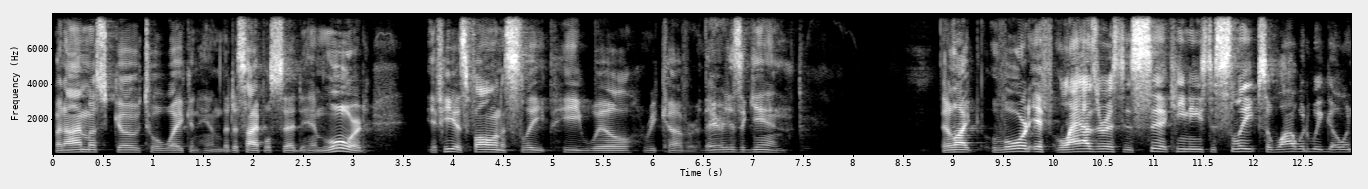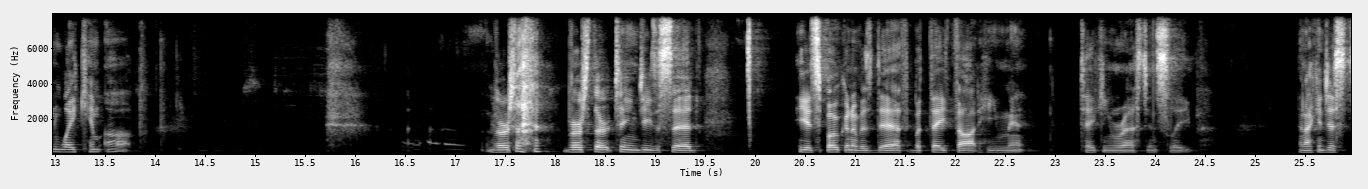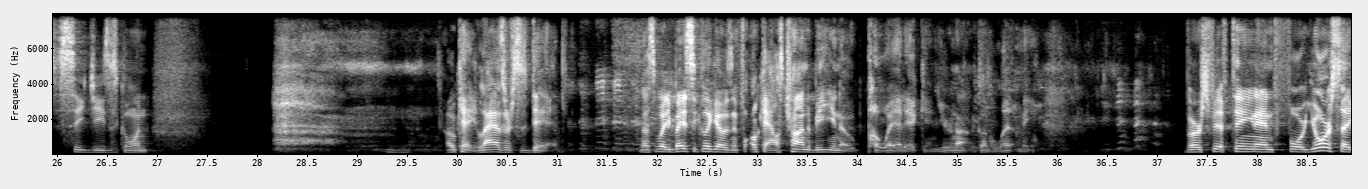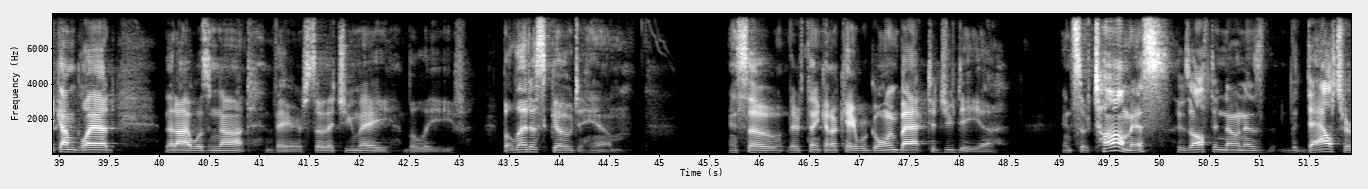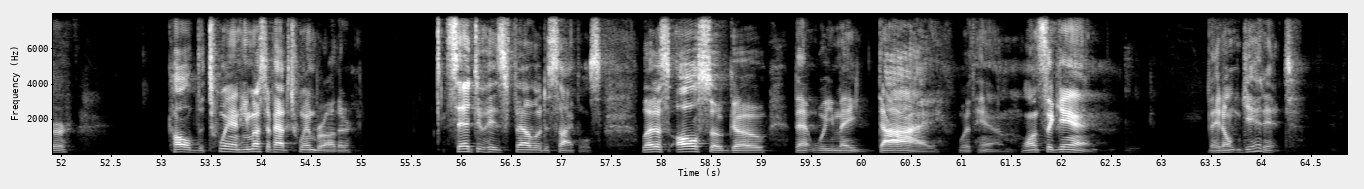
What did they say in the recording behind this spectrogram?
but I must go to awaken him. The disciples said to him, Lord, if he has fallen asleep, he will recover. There it is again. They're like, Lord, if Lazarus is sick, he needs to sleep, so why would we go and wake him up? Verse, verse 13, Jesus said, He had spoken of his death, but they thought he meant taking rest and sleep. And I can just see Jesus going, okay, Lazarus is dead. That's what he basically goes in for. Okay, I was trying to be, you know, poetic, and you're not going to let me. Verse 15, and for your sake I'm glad that I was not there, so that you may believe. But let us go to him. And so they're thinking, okay, we're going back to Judea. And so Thomas, who's often known as the doubter, called the twin, he must have had a twin brother, said to his fellow disciples, Let us also go that we may die with him. Once again, they don't get it.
